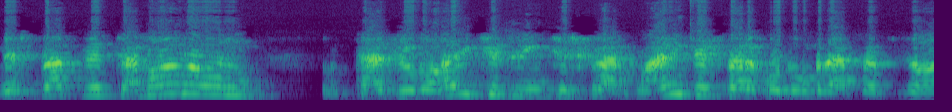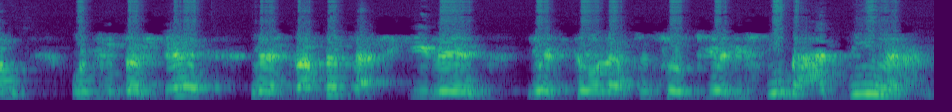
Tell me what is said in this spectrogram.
نسبت به تمام اون تجربه هایی که تو این کشور همین کشور خودمون به جان وجود داشته نسبت به تشکیل یک دولت سوسیالیستی بدبینم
